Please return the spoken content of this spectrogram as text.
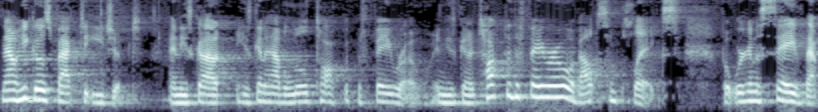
now he goes back to Egypt and he's got he's going to have a little talk with the Pharaoh and he's going to talk to the Pharaoh about some plagues. But we're going to save that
